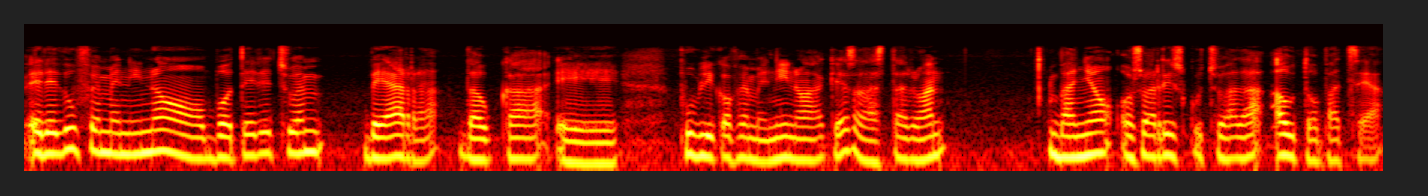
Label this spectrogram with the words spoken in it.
eredu femenino boteretsuen beharra dauka e, publiko femeninoak, ez, gaztaroan, baino oso arriskutsua da autopatzea.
